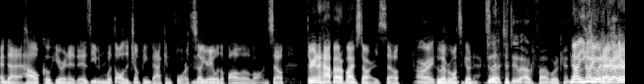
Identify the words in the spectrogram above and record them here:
and that how coherent it is, even with all the jumping back and forth. So Mm. you're able to follow along. So three and a half out of five stars. So All right. whoever wants to go next. Do I have to do out of five or can No, you No, can do you it. can do it There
